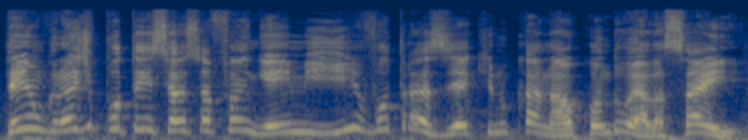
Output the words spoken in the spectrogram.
Tem um grande potencial essa fangame e eu vou trazer aqui no canal quando ela sair.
